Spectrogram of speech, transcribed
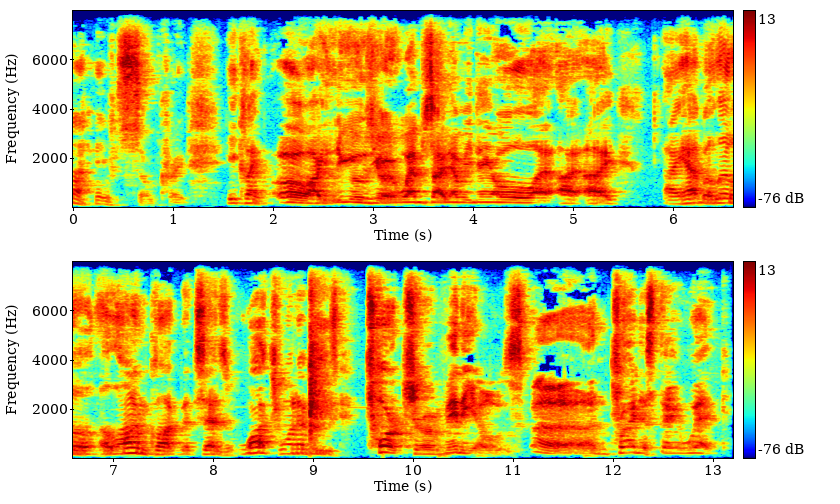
he was so great. He claimed, oh, I use your website every day. Oh, I, I, I have a little alarm clock that says, watch one of these torture videos uh, and try to stay awake.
